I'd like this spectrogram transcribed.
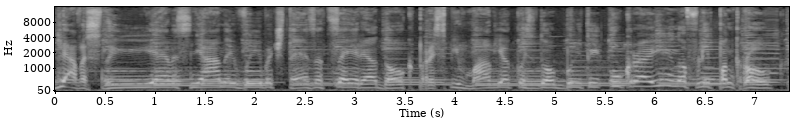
Для весни є весняний, вибачте за цей рядок. Приспів мав якось добити Україна фліп панкрок.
